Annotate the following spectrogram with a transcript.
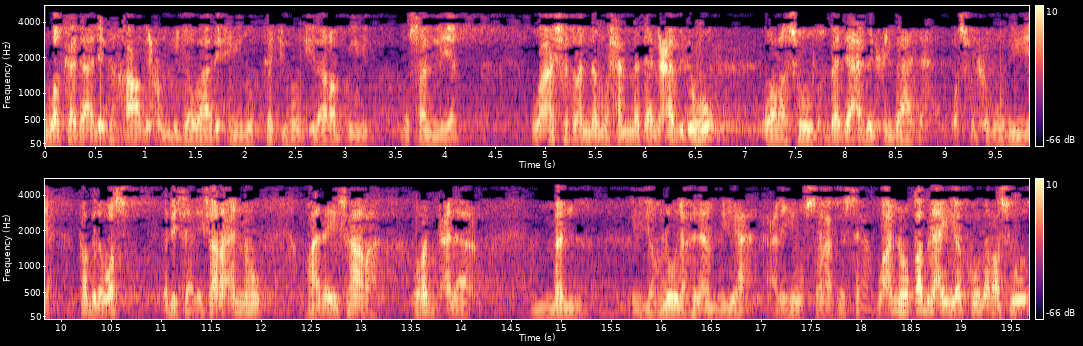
وكذلك خاضع بجوارحه متجه إلى ربه مصليا. وأشهد أن محمدا عبده ورسوله. بدأ بالعبادة وصف العبودية. قبل وصف الرسالة إشارة أنه وهذا إشارة ورد على من يغلون في الأنبياء عليهم الصلاة والسلام وأنه قبل أن يكون رسول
